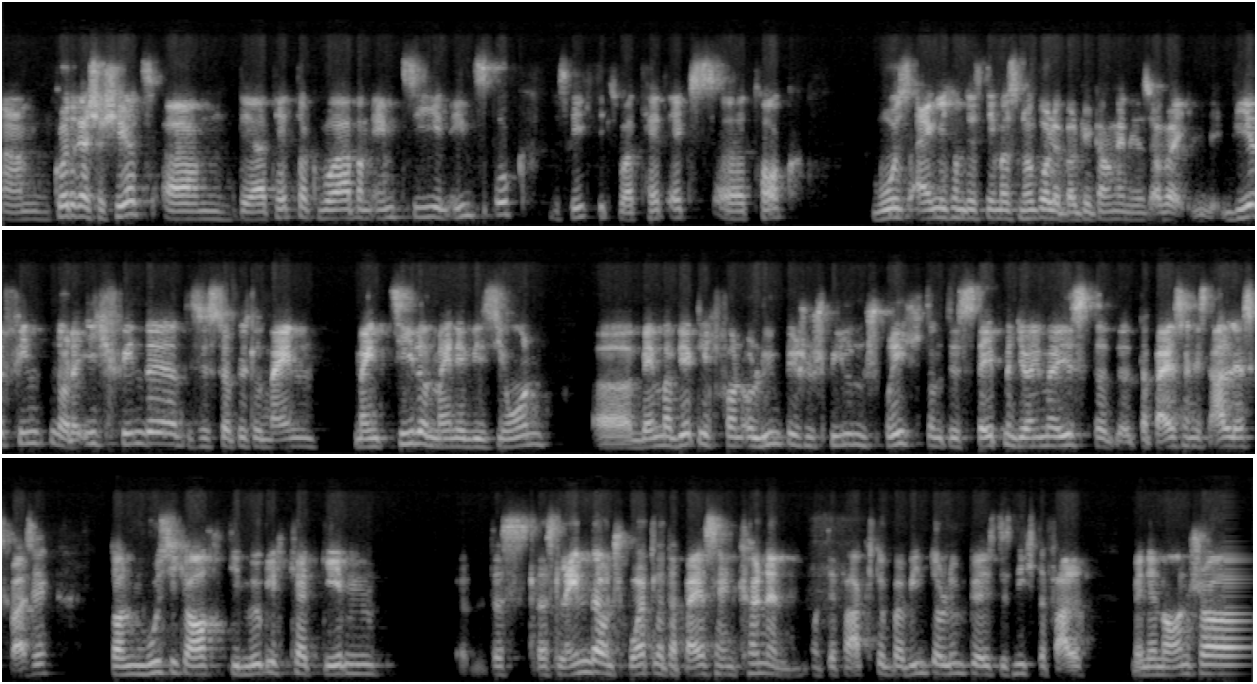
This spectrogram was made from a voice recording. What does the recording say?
Ähm, gut recherchiert. Ähm, der TED Talk war beim MC in Innsbruck, das ist richtig, es war TEDx äh, wo es eigentlich um das Thema Snowvolleyball gegangen ist. Aber wir finden oder ich finde, das ist so ein bisschen mein, mein Ziel und meine Vision, wenn man wirklich von Olympischen Spielen spricht und das Statement ja immer ist, dabei sein ist alles quasi, dann muss ich auch die Möglichkeit geben, dass, dass Länder und Sportler dabei sein können. Und de facto bei Winterolympia ist das nicht der Fall. Wenn ich mir anschaue,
